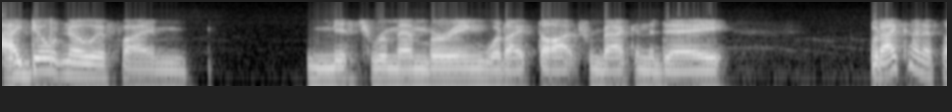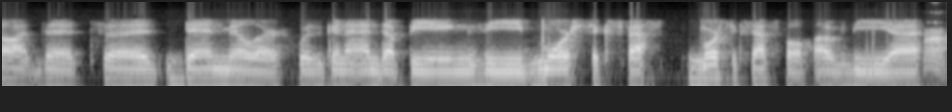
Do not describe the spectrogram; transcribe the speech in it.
I don't know if I'm misremembering what I thought from back in the day, but I kind of thought that uh, Dan Miller was going to end up being the more success more successful of the uh, Huh.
